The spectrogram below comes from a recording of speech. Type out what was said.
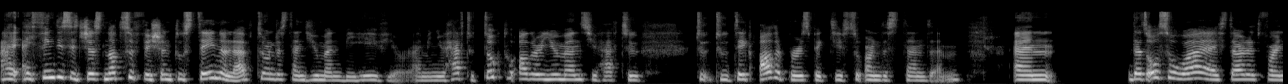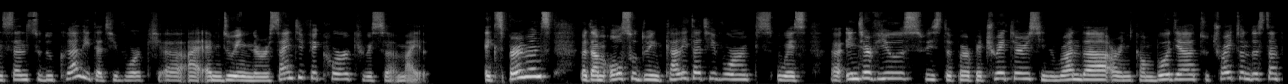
I, I, think this is just not sufficient to stay in a lab to understand human behavior. I mean, you have to talk to other humans, you have to to, to take other perspectives to understand them. And that's also why I started, for instance, to do qualitative work. Uh, I am doing neuroscientific work with uh, my experiments, but I'm also doing qualitative works with uh, interviews with the perpetrators in Rwanda or in Cambodia to try to understand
